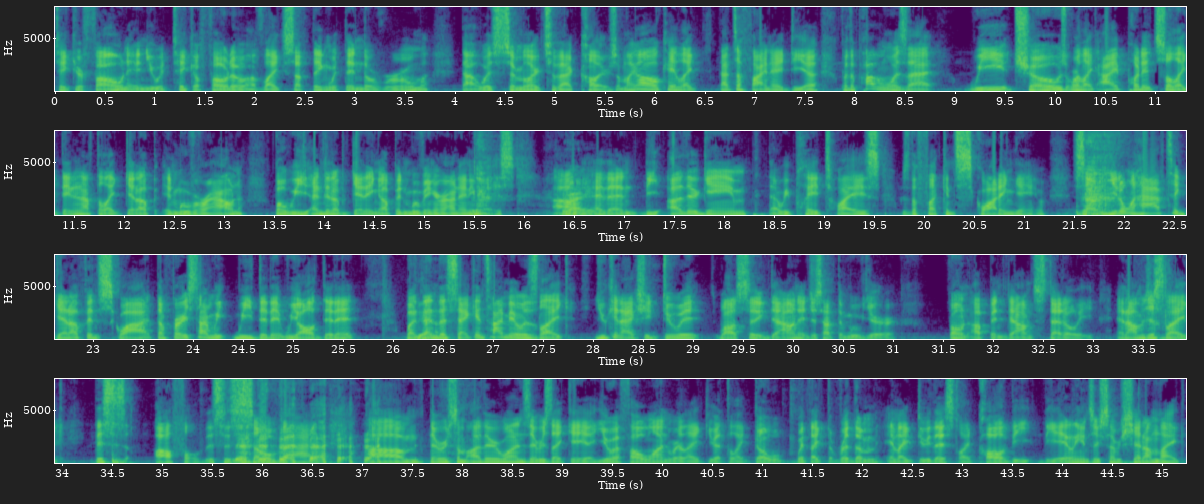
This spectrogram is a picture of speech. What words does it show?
take your phone and you would take a photo of like something within the room that was similar to that color. So I'm like, oh, okay, like that's a fine idea. But the problem was that we chose, or like I put it so like they didn't have to like get up and move around, but we ended up getting up and moving around anyways. Um, Right. And then the other game that we played twice was the fucking squatting game. So you don't have to get up and squat. The first time we, we did it, we all did it. But then the second time it was like you can actually do it while sitting down and just have to move your phone up and down steadily. And I'm just like, this is awful. This is so bad. um, there were some other ones. There was like a, a UFO one where like you had to like go with like the rhythm and like do this to like call the the aliens or some shit. I'm like,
